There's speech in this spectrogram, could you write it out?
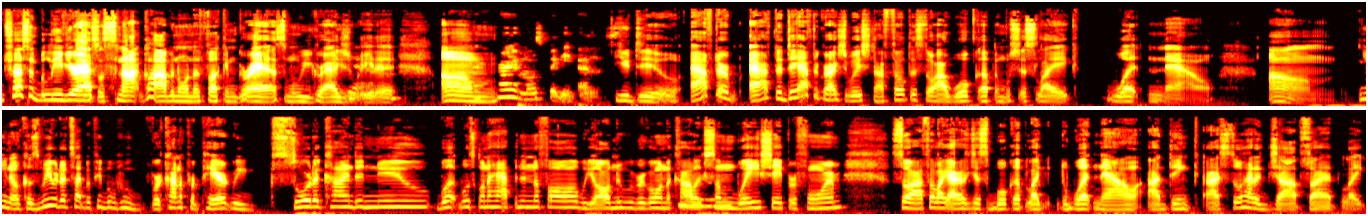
trust and believe your ass was snot globbing on the fucking grass when we graduated. Yeah. Um, I cry at most big events. You do. After after day after graduation, I felt as though I woke up and was just like, "What now?" Um, you know, because we were the type of people who were kind of prepared. We sort of kind of knew what was going to happen in the fall. We all knew we were going to college mm-hmm. some way, shape, or form. So I felt like I just woke up like, what now? I think I still had a job. So I had like,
